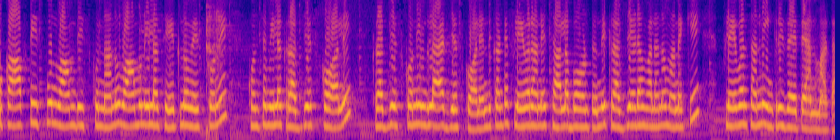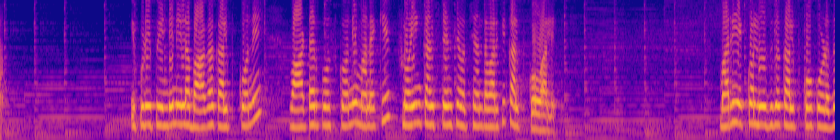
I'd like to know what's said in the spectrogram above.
ఒక హాఫ్ టీ స్పూన్ వాము తీసుకున్నాను. వాముని ఇలా చేతిలో వేసుకొని కొంచెం ఇలా క్రష్ చేసుకోవాలి. క్రష్ చేసుకొని ఇందులో యాడ్ చేసుకోవాలి. ఎందుకంటే ఫ్లేవర్ అనేది చాలా బాగుంటుంది. క్రష్ చేయడం వలన మనకి ఫ్లేవర్స్ అన్నీ ఇంక్రీజ్ అవుతాయి అన్నమాట. ఇప్పుడు ఈ పిండిని ఇలా బాగా కలుపుకొని వాటర్ పోసుకొని మనకి ఫ్లోయింగ్ కన్సిస్టెన్సీ వచ్చేంత వరకు కలుపుకోవాలి. మరీ ఎక్కువ లూజుగా కలుపుకోకూడదు.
